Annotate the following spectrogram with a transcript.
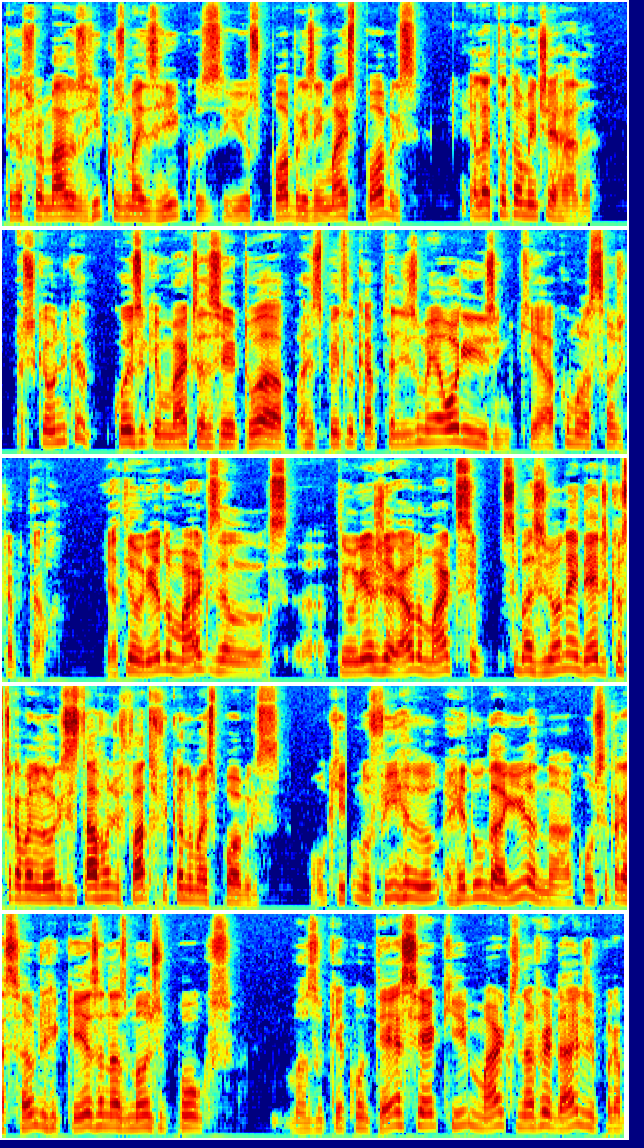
transformar os ricos mais ricos e os pobres em mais pobres, ela é totalmente errada. Acho que a única coisa que Marx acertou a, a respeito do capitalismo é a origem, que é a acumulação de capital. E a teoria do Marx, ela, a teoria geral do Marx se, se baseou na ideia de que os trabalhadores estavam de fato ficando mais pobres, o que no fim redundaria na concentração de riqueza nas mãos de poucos, mas o que acontece é que Marx, na verdade, para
